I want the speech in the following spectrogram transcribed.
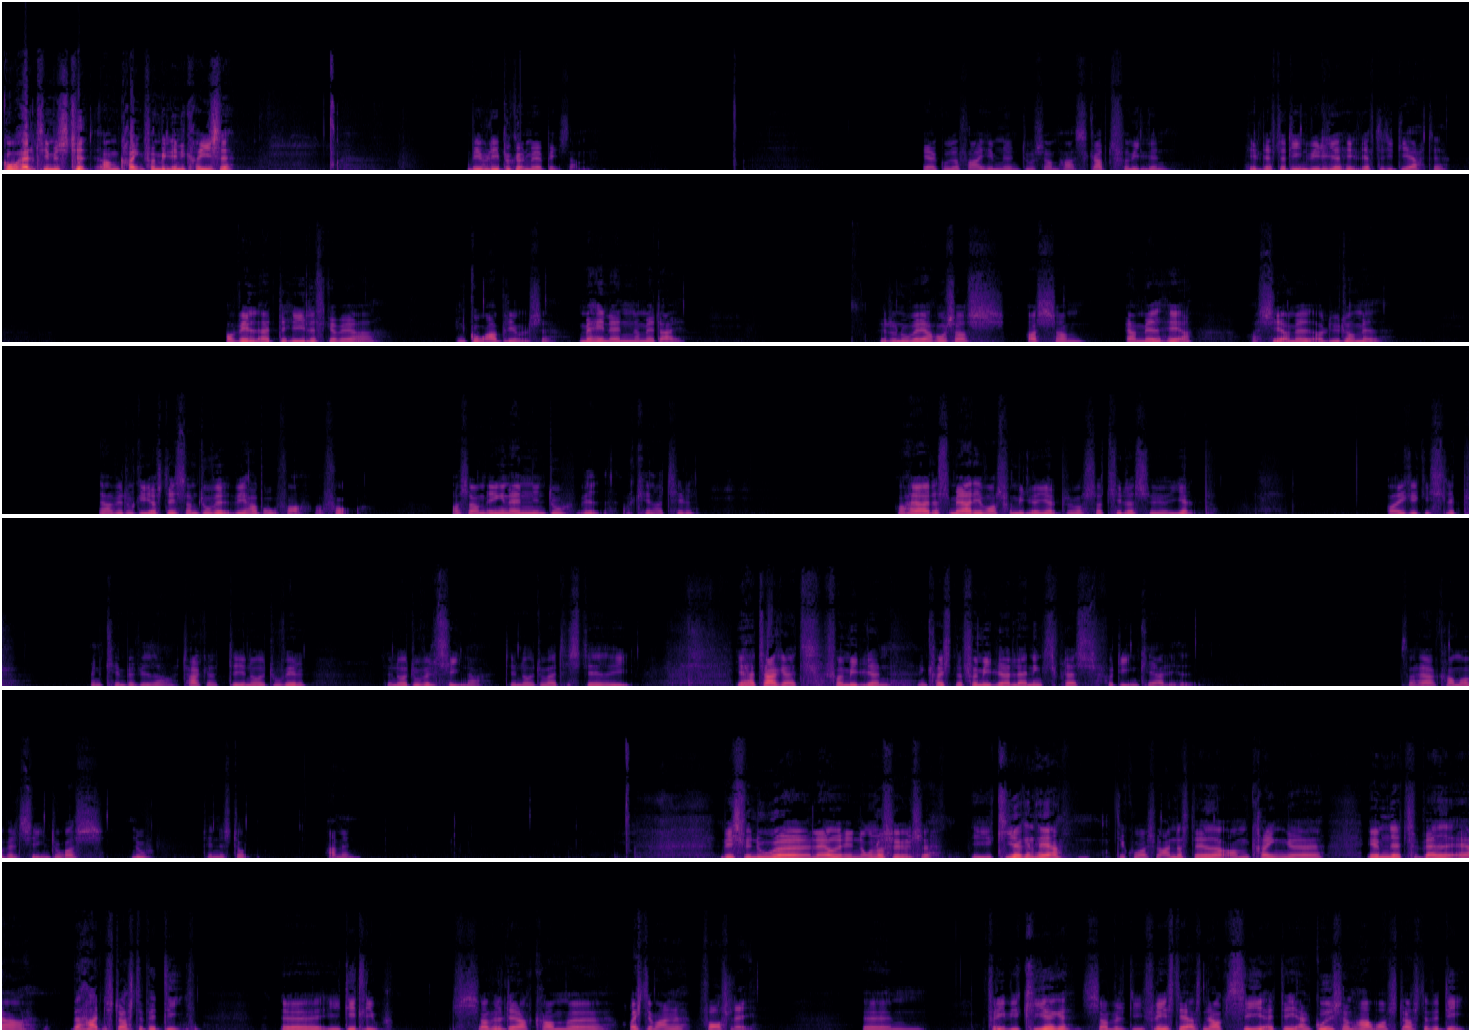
god halv times tid omkring familien i krise. Vi vil lige begynde med at bede sammen. Kære Gud og far i himlen, du som har skabt familien helt efter din vilje, helt efter dit hjerte. Og vil, at det hele skal være en god oplevelse med hinanden og med dig. Vil du nu være hos os, os som er med her, og ser med og lytter med. Ja, vil du give os det, som du ved, vi har brug for at få, og som ingen anden end du ved og kender til. Og her er det smerte i vores familie, hjælp du os så til at søge hjælp, og ikke give slip, men kæmpe videre. Tak, at det er noget, du vil. Det er noget, du velsigner. Det er noget, du er til stede i. Jeg har tak, at familien, en kristne familie, er landingsplads for din kærlighed. Så her kommer velsign du os nu denne stund. Amen. Hvis vi nu øh, lavede en undersøgelse i kirken her, det kunne også være andre steder, omkring øh, emnet, hvad, er, hvad har den største værdi øh, i dit liv, så vil der komme øh, rigtig mange forslag. Øh, fordi vi er kirke, så vil de fleste af os nok sige, at det er Gud, som har vores største værdi.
